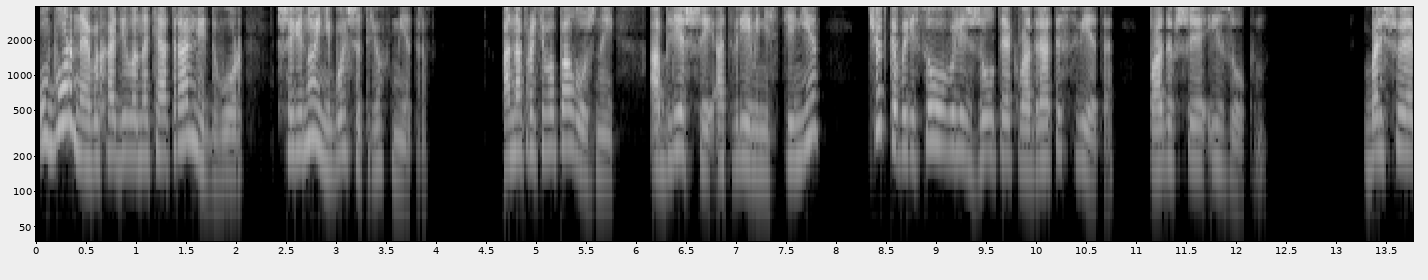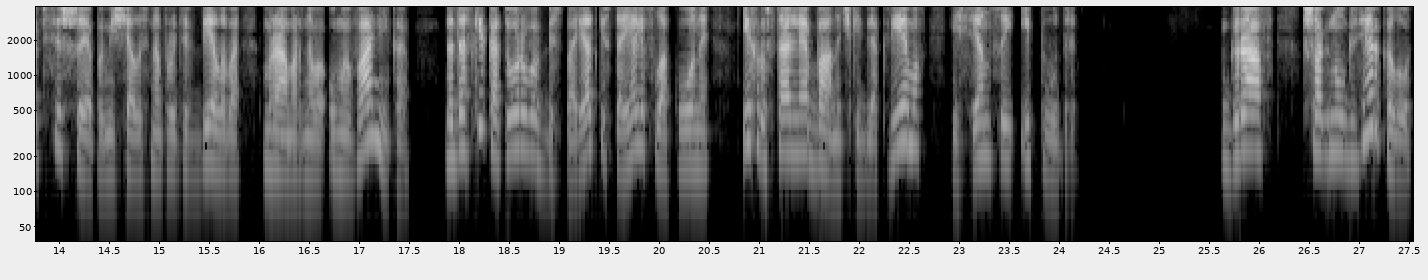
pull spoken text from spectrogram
Уборная выходила на театральный двор — шириной не больше трех метров. А на противоположной, облезшей от времени стене, четко вырисовывались желтые квадраты света, падавшие из окон. Большое псише помещалось напротив белого мраморного умывальника, на доске которого в беспорядке стояли флаконы и хрустальные баночки для кремов, эссенций и пудры. Граф шагнул к зеркалу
